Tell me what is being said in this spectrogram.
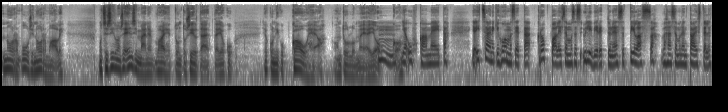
norm, uusi normaali. Mutta se silloin se ensimmäinen vaihe tuntui siltä, että joku, joku niin kuin kauhea on tullut meidän joukkoon. Mm, ja uhkaa meitä. Ja itse ainakin huomasin, että kroppa oli semmoisessa ylivirittyneessä tilassa, vähän semmoinen taistele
